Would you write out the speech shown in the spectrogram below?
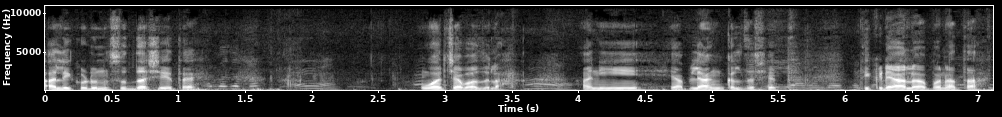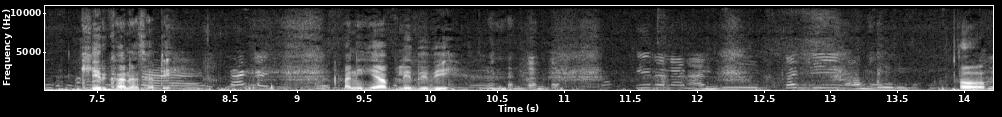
अलीकडून सुद्धा शेत आहे. वरच्या बाजूला. आणि हे आपल्या अंकलचं शेत. तिकडे आलो आपण आता खीर खाण्यासाठी. आणि ही आपली दिदी. हो.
